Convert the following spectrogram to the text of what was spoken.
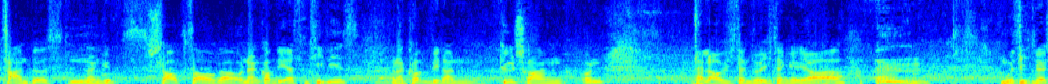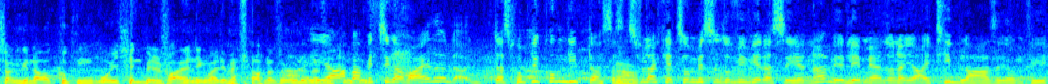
Zahnbürsten, dann gibt es Staubsauger und dann kommen die ersten TVs und dann kommt wieder ein Kühlschrank und da laufe ich dann durch und denke, ja, muss ich mir schon genau gucken, wo ich hin will, vor allen Dingen, weil die Messe auch noch so unübersichtlich Ja, aber ist. witzigerweise, das Publikum liebt das. Das ja. ist vielleicht jetzt so ein bisschen so, wie wir das sehen. Ne? Wir leben ja in so einer IT-Blase irgendwie.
